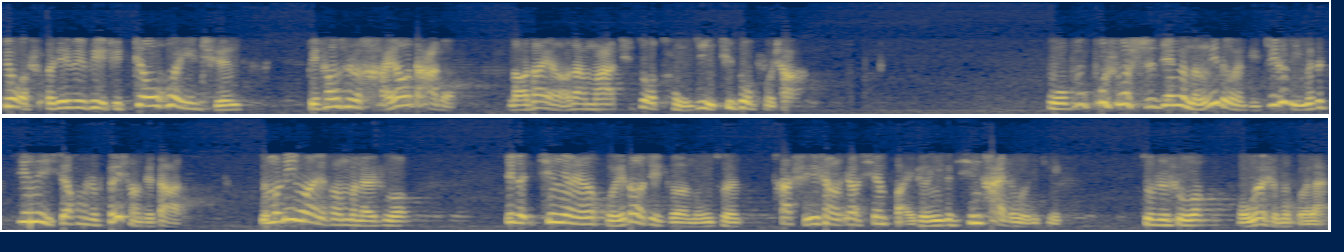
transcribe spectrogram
用手机 APP 去教会一群。比他们岁数还要大的老大爷老大妈去做统计去做普查，我不不说时间跟能力的问题，这个里面的精力消耗是非常之大的。那么另外一方面来说，这个青年人回到这个农村，他实际上要先摆正一个心态的问题，就是说我为什么回来？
